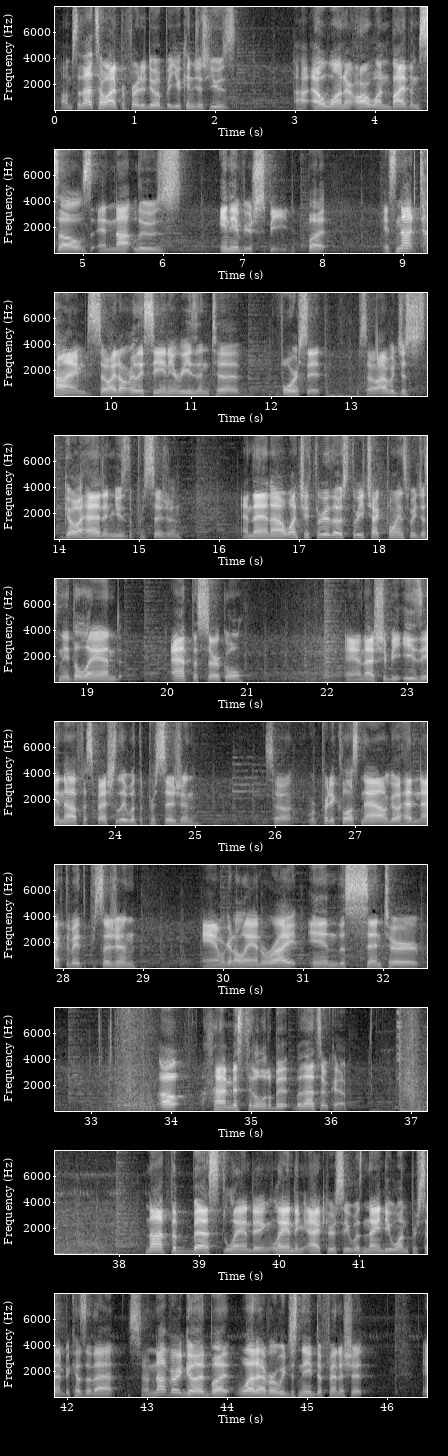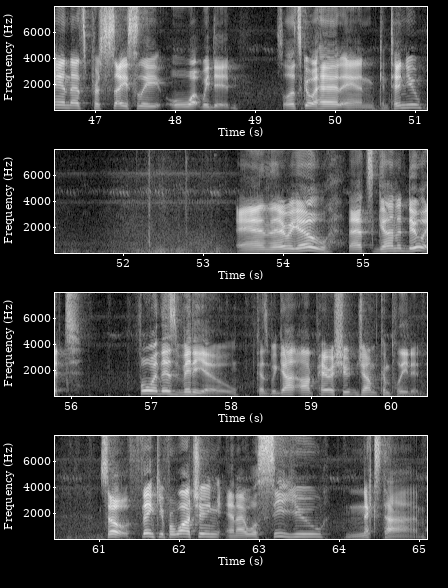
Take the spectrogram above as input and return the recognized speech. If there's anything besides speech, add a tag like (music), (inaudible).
Um, so that's how I prefer to do it, but you can just use uh, L1 or R1 by themselves and not lose any of your speed. But it's not timed, so I don't really see any reason to force it. So I would just go ahead and use the precision. And then uh, once you're through those three checkpoints, we just need to land at the circle. And that should be easy enough, especially with the precision. So we're pretty close now. Go ahead and activate the precision. And we're to land right in the center. Oh, (laughs) I missed it a little bit, but that's okay. Not the best landing. Landing accuracy was 91% because of that. So not very good, but whatever. We just need to finish it. And that's precisely what we did. So let's go ahead and continue. And there we go. That's gonna do it for this video because we got our parachute jump completed. So, thank you for watching, and I will see you next time.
